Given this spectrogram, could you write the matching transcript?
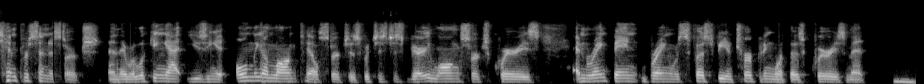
10% of search. And they were looking at using it only on long tail searches, which is just very long search queries. And RankBrain was supposed to be interpreting what those queries meant. Mm.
